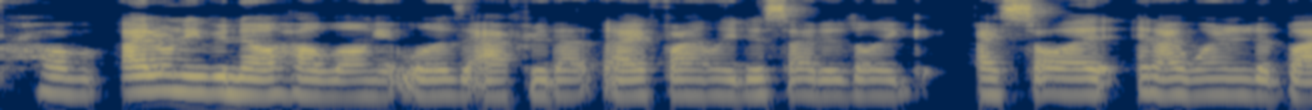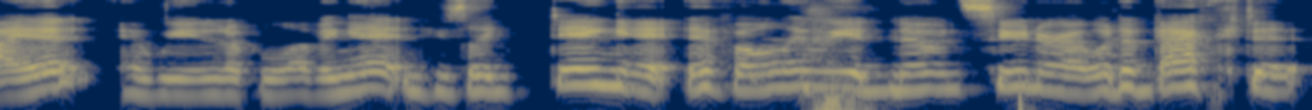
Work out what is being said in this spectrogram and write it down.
prob- I don't even know how long it was after that that I finally decided like I saw it and I wanted to buy it and we ended up loving it. And he's like dang it if only we had known sooner I would have backed it.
